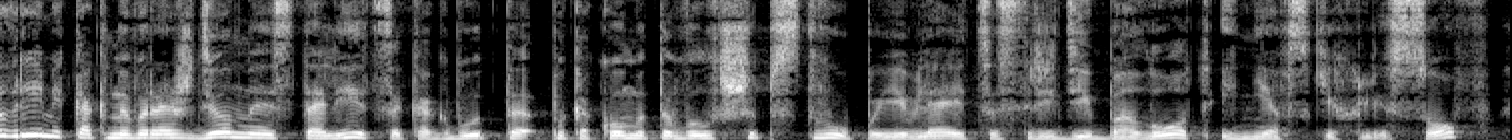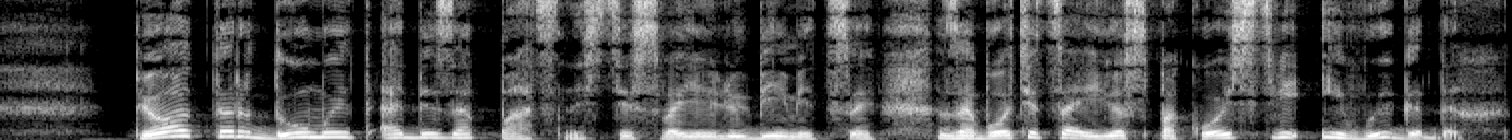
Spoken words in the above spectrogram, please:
То время как новорожденная столица как будто по какому-то волшебству появляется среди болот и невских лесов, Петр думает о безопасности своей любимицы, заботится о ее спокойствии и выгодах.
